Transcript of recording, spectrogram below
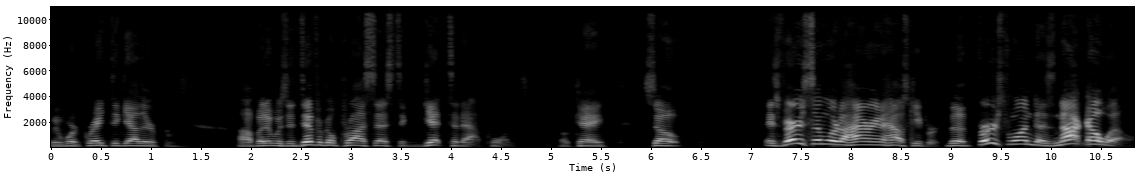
We work great together. Uh, but it was a difficult process to get to that point. Okay. So it's very similar to hiring a housekeeper. The first one does not go well.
